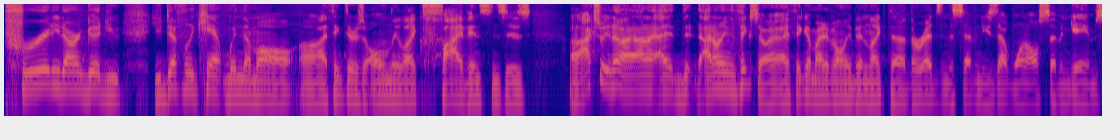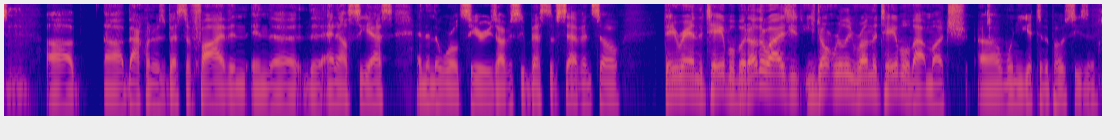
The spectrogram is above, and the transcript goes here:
pretty darn good. You you definitely can't win them all. Uh, I think there's only like five instances Uh, actually, no, I, I, I don't even think so. I, I think it might have only been like the the Reds in the '70s that won all seven games. Mhm. Uh, uh, back when it was best of five in, in the the NLCS, and then the World Series, obviously best of seven. So they ran the table, but otherwise, you, you don't really run the table that much uh, when you get to the postseason.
